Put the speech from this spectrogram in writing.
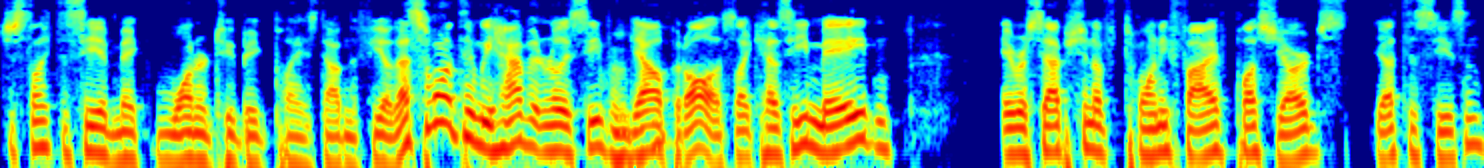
Just like to see him make one or two big plays down the field. That's the one thing we haven't really seen from mm-hmm. Gallup at all. It's like has he made a reception of 25 plus yards yet this season?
